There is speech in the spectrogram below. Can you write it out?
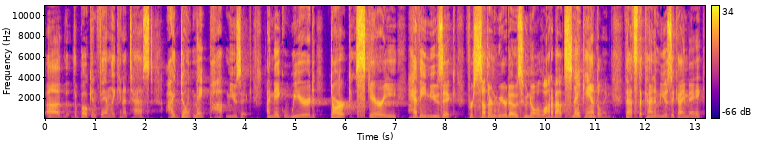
Uh, the, the Boken family can attest. I don't make pop music. I make weird, dark, scary, heavy music for Southern weirdos who know a lot about snake handling. That's the kind of music I make,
